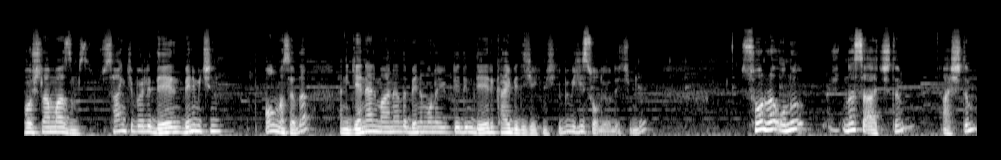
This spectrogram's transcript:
hoşlanmazdım. Sanki böyle değerin benim için olmasa da hani genel manada benim ona yüklediğim değeri kaybedecekmiş gibi bir his oluyordu içimde. Sonra onu nasıl açtım? Açtım.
